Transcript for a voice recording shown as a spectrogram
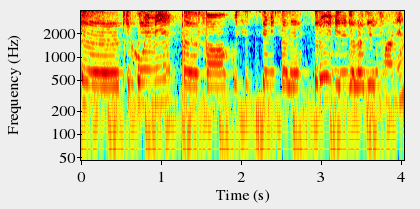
eh, che come me eh, fa questi sei mesi all'estero e viene dalla Germania.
